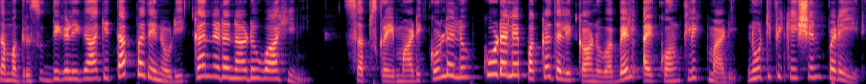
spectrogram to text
ಸಮಗ್ರ ಸುದ್ದಿಗಳಿಗಾಗಿ ತಪ್ಪದೆ ನೋಡಿ ಕನ್ನಡ ನಾಡು ವಾಹಿನಿ. ಸಬ್ಸ್ಕ್ರೈಬ್ ಮಾಡಿಕೊಳ್ಳಲು ಕೂಡಲೇ ಪಕ್ಕದಲ್ಲಿ ಕಾಣುವ ಬೆಲ್ ಐಕಾನ್ ಕ್ಲಿಕ್ ಮಾಡಿ ನೋಟಿಫಿಕೇಶನ್ ಪಡೆಯಿರಿ.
